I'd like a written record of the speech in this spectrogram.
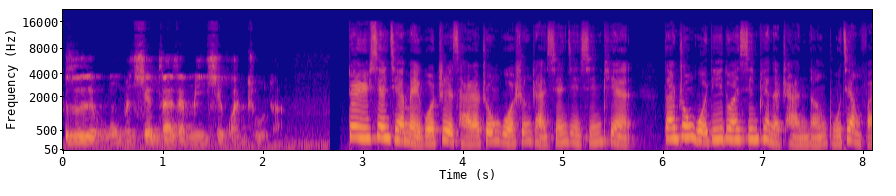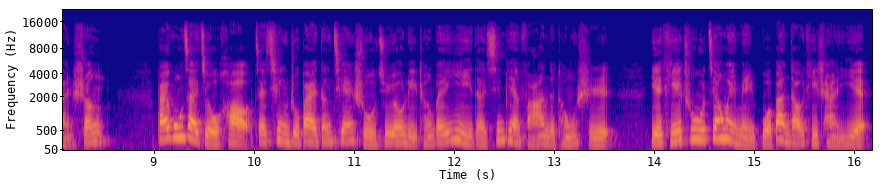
这是我们现在在密切关注的。对于先前美国制裁了中国生产先进芯片。但中国低端芯片的产能不降反升。白宫在九号在庆祝拜登签署具有里程碑意义的芯片法案的同时，也提出将为美国半导体产业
